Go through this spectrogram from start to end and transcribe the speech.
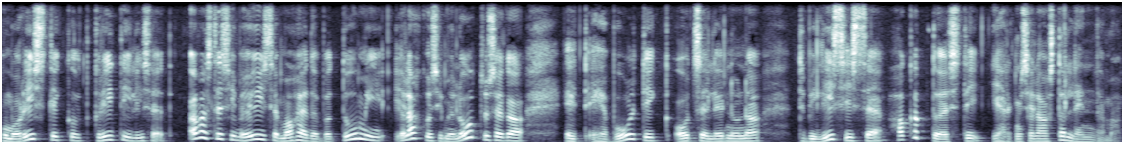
humoristlikud, kriitilised, avastasime öise maheda Batumi ja lahkusime lootusega, et Air Baltic otselennuna Tbilisisse hakkab tõesti järgmisel aastal lendama.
